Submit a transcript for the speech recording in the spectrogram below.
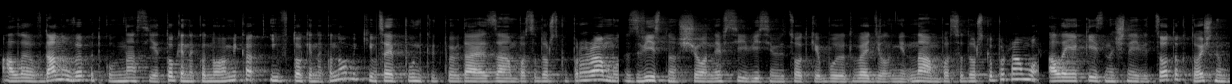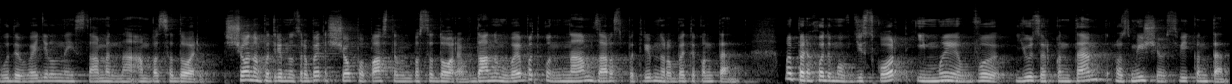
Але в даному випадку в нас є токен економіка, і в токен економіки цей пункт відповідає за амбасадорську програму. Звісно, що не всі 8% будуть виділені на амбасадорську програму, але якийсь значний відсоток точно буде виділений саме на амбасадорів. Що нам потрібно зробити, щоб попасти в амбасадори? В даному випадку нам зараз потрібно робити контент. Ми переходимо в Discord і ми в user content розміщуємо свій контент.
